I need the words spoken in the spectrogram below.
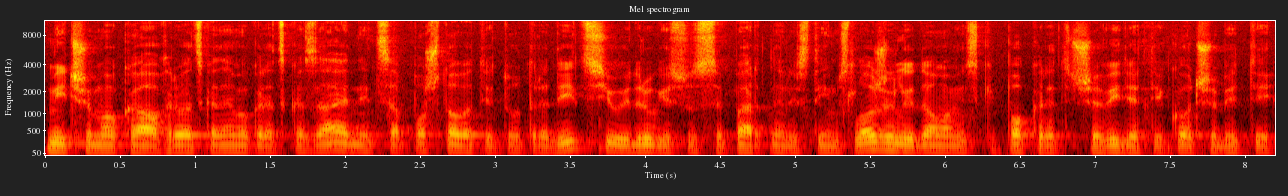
Mi ćemo kao Hrvatska demokratska zajednica poštovati tu tradiciju i drugi su se partneri s tim složili. Domovinski pokret će vidjeti ko će biti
